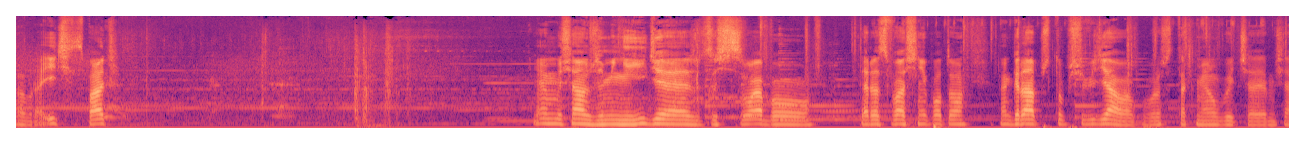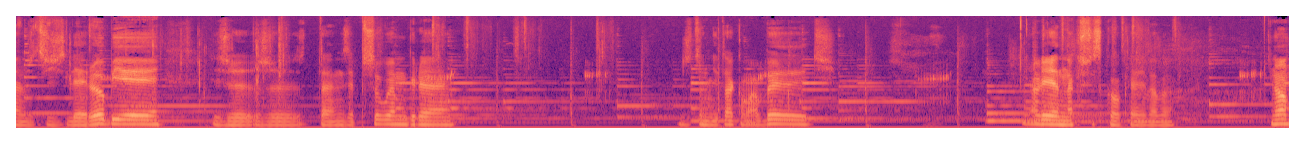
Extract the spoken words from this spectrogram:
Dobra, idź spać. Wiem, myślałem, że mi nie idzie, że coś słabo. Teraz właśnie po to gra to przewidziała, po prostu tak miało być, a ja myślałem, że coś źle robię, że, że ten zepsułem grę, że to nie tak ma być. Ale jednak wszystko ok, dobra. No.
